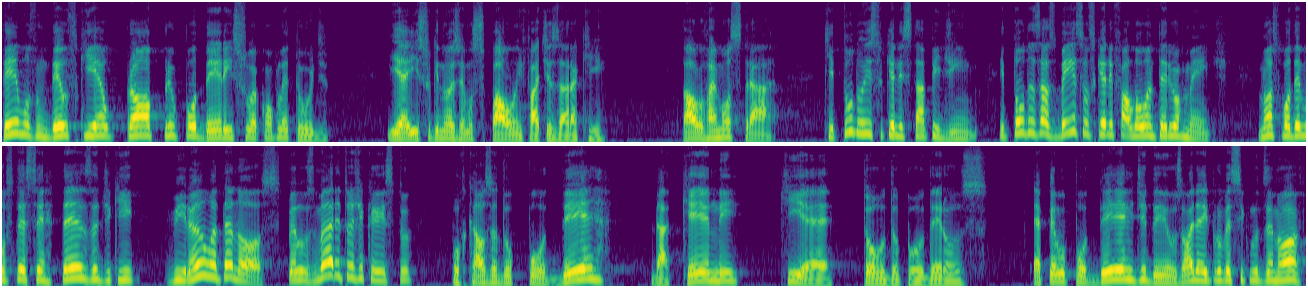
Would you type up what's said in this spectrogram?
temos um Deus que é o próprio poder em sua completude. E é isso que nós vemos Paulo enfatizar aqui. Paulo vai mostrar que tudo isso que ele está pedindo, e todas as bênçãos que ele falou anteriormente, nós podemos ter certeza de que virão até nós, pelos méritos de Cristo, por causa do poder daquele que é todo-poderoso. É pelo poder de Deus. Olha aí para o versículo 19.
